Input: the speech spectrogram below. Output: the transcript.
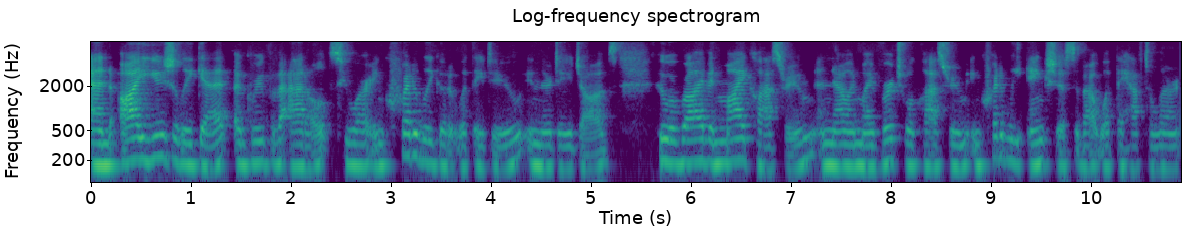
And I usually get a group of adults who are incredibly good at what they do in their day jobs, who arrive in my classroom and now in my virtual classroom incredibly anxious about what they have to learn.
